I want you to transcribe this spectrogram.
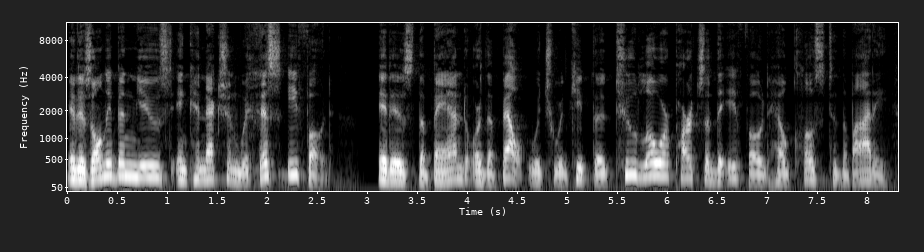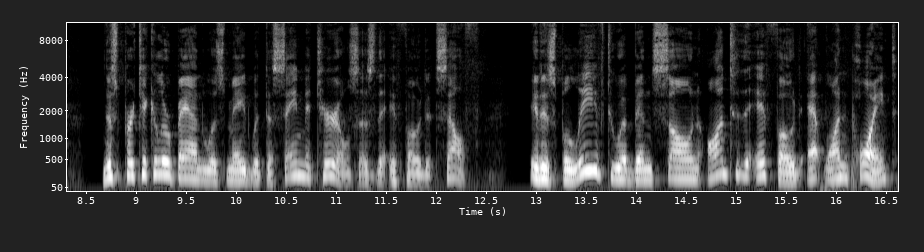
It has only been used in connection with this ephod. It is the band or the belt which would keep the two lower parts of the ephod held close to the body. This particular band was made with the same materials as the ephod itself. It is believed to have been sewn onto the ephod at one point,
